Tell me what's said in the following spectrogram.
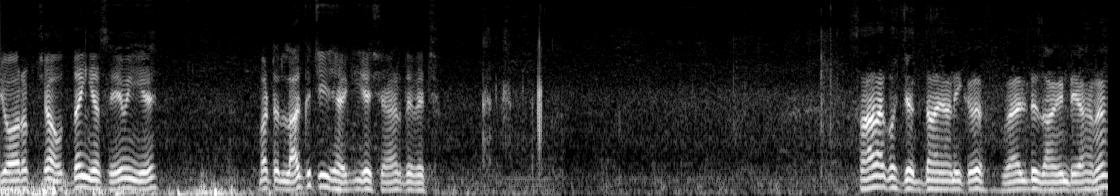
ਯੂਰਪ ਚ ਉਦਾਂ ਹੀ ਆ ਸੇਮ ਹੀ ਹੈ ਬਟ ਅਲੱਗ ਚੀਜ਼ ਹੈਗੀ ਹੈ ਸ਼ਹਿਰ ਦੇ ਵਿੱਚ। ਸਾਰਾ ਕੁਝ ਜਿੱਦਾਂ ਯਾਨੀ ਕਿ ਵੈਲ ਡਿਜ਼ਾਈਨਡ ਆ, ਹਨਾ?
